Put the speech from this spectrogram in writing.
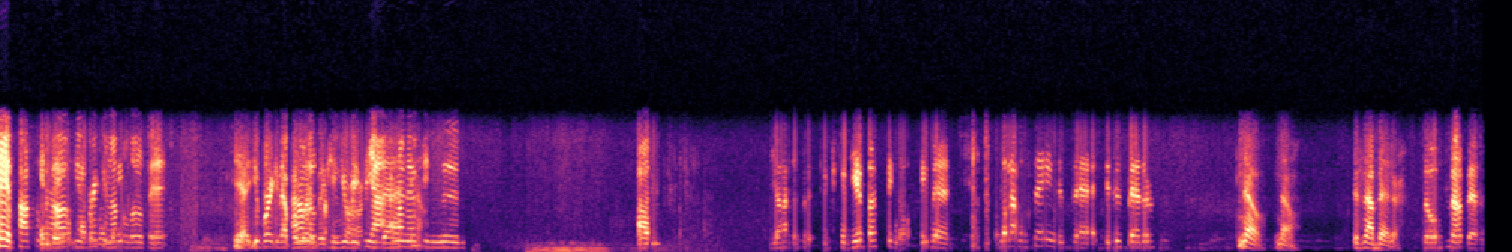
Hey, Apostle And Val, you're breaking up a little bit. Yeah, you're breaking up a little bit. Can you you are. repeat yeah, that? I don't know if you moved. Um, you have to forgive my signal. Amen. What I was saying is that is this better? No, no, it's not better No, not better.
